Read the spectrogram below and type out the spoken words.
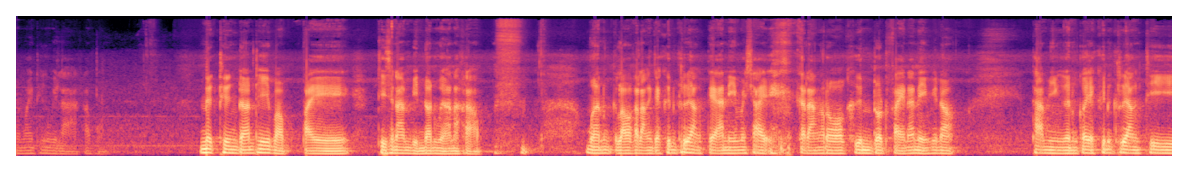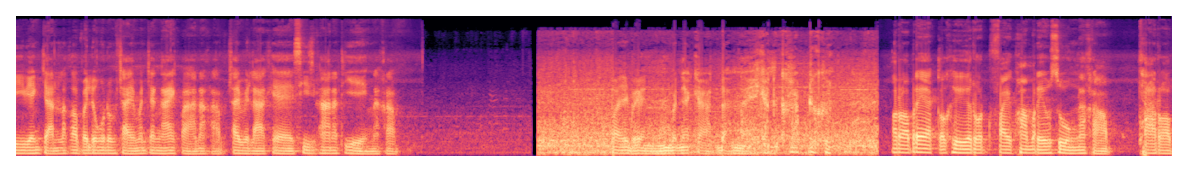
ยังไม่ถึงเวลาครับผม นึกถึงตอนที่แบบไปที่สนามบินดอนเมืองนะครับ เหมือนเรากำลังจะขึ้นเครื่อง แต่อันนี้ไม่ใช่กำลังรอขึ้นรถไฟนั่นเองพี่น้อง ถ้ามีเงินก็จะขึ้นเครื่องที่เวียงจันทร์แล้วก็ไปลงอุดมชัยมันจะง่ายกว่านะครับ ใช้เวลาแค่ 45 นาทีเองนะครับ ไปเบ่งบรรยากาศด้านในกันครับทุกคน รอบแรกก็คือรถไฟความเร็วสูงนะครับถ้ารอบ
